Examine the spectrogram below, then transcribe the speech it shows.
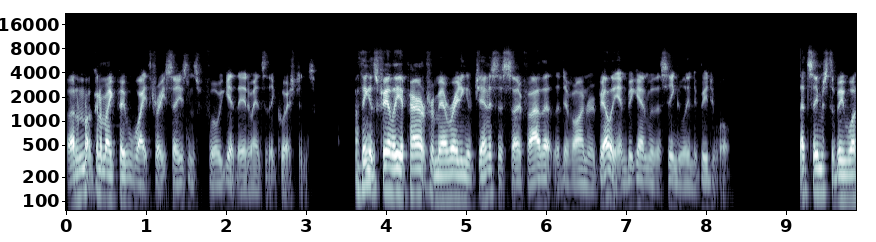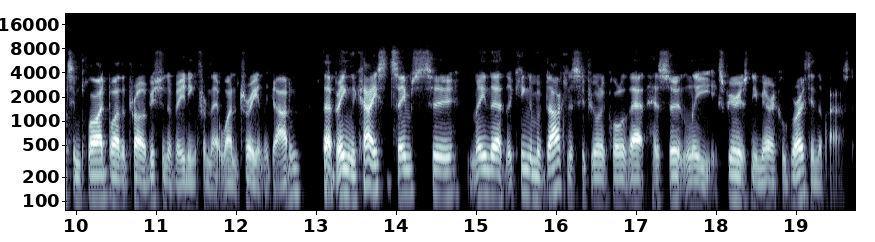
but I'm not going to make people wait three seasons before we get there to answer their questions. I think it's fairly apparent from our reading of Genesis so far that the divine rebellion began with a single individual. That seems to be what's implied by the prohibition of eating from that one tree in the garden. That being the case, it seems to mean that the kingdom of darkness, if you want to call it that, has certainly experienced numerical growth in the past.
